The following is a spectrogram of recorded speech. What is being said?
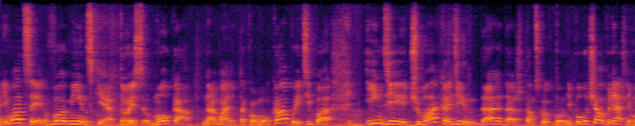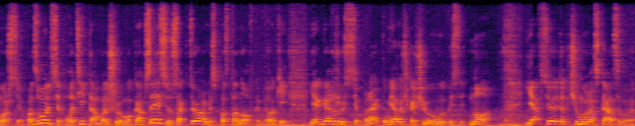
анимации в Минске, то есть молкап, нормально такой молкап, и типа инди-чувак один, да, даже там сколько бы он не получал, вряд ли может себе позволить себе платить там большую молкап-сессию с актерами, с постановками. Окей, я горжусь этим проектом, я очень хочу его выпустить, но я все это к чему рассказываю?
